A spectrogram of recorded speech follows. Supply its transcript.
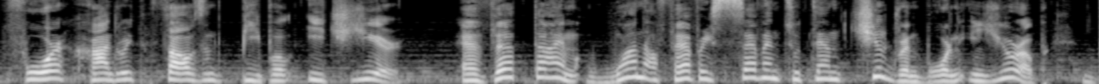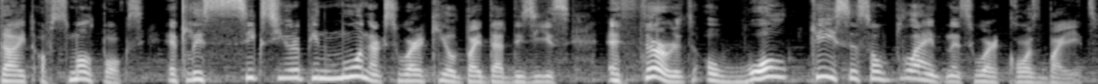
400,000 people each year. At that time, one of every 7 to 10 children born in Europe died of smallpox. At least six European monarchs were killed by that disease. A third of all cases of blindness were caused by it.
